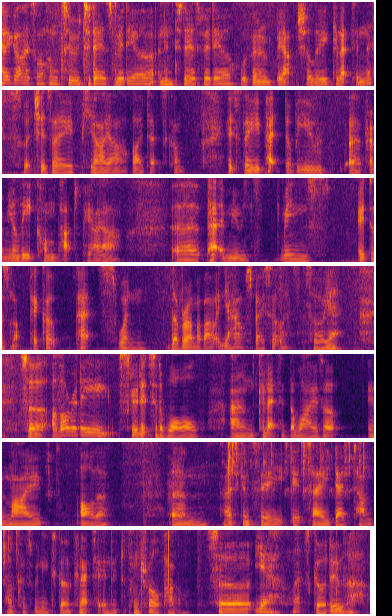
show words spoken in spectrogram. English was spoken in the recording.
Hey guys, welcome to today's video and in today's video we're going to be actually connecting this which is a PIR by Texecom. It's the Pet W uh, Premier League Compact PIR. Uh, pet immune means it does not pick up pets when they roam about in your house basically. So yeah. So I've already screwed it to the wall and connected the wires up in my order um, as you can see, it's a dead tamper because we need to go connect it in the control panel. So yeah, let's go do that.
